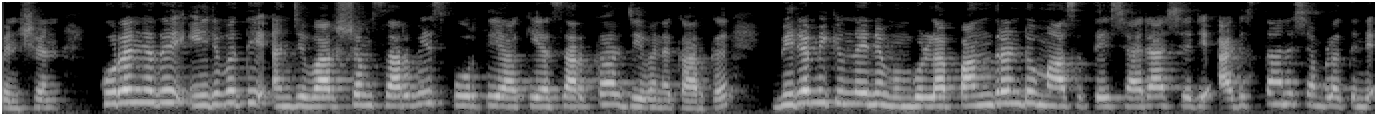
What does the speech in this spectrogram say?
പെൻഷൻ. കുറഞ്ഞത് ഇരുപത്തി അഞ്ച് വർഷം സർവീസ് പൂർത്തിയാക്കിയ സർക്കാർ ജീവനക്കാർക്ക് വിരമിക്കുന്നതിന് മുമ്പുള്ള പന്ത്രണ്ട് മാസത്തെ ശരാശരി അടിസ്ഥാന ശമ്പളത്തിന്റെ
